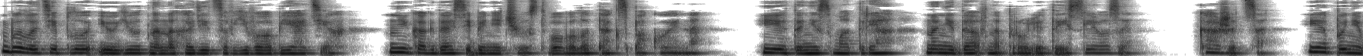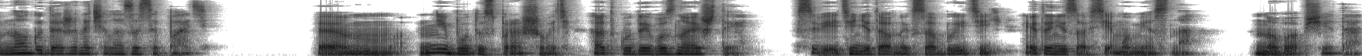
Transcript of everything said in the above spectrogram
Было тепло и уютно находиться в его объятиях. Никогда себя не чувствовала так спокойно. И это несмотря на недавно пролитые слезы. Кажется, я понемногу даже начала засыпать. «Эм, не буду спрашивать, откуда его знаешь ты. В свете недавних событий это не совсем уместно. Но вообще-то,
